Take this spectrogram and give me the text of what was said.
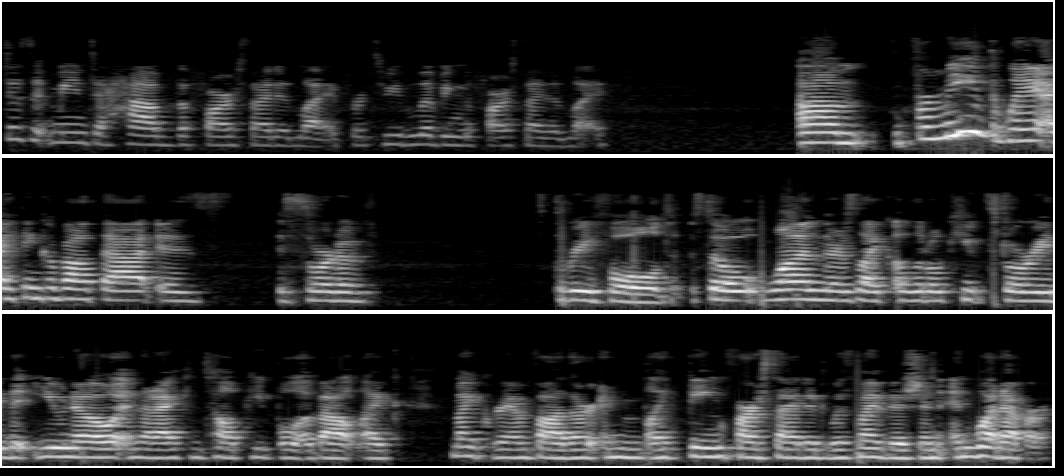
does it mean to have the far-sighted life, or to be living the far-sighted life? Um, for me, the way I think about that is is sort of threefold. So one, there's like a little cute story that you know and that I can tell people about like my grandfather and like being farsighted with my vision and whatever.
